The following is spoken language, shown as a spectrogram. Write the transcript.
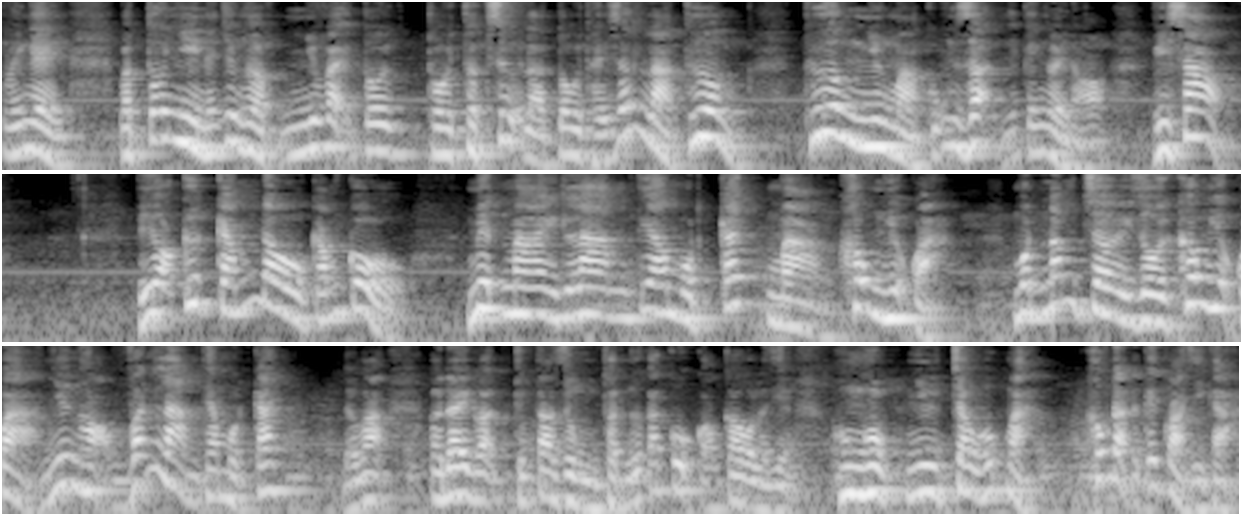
với nghề. Và tôi nhìn đến trường hợp như vậy, tôi tôi thực sự là tôi thấy rất là thương thương nhưng mà cũng giận những cái người đó. Vì sao? Vì họ cứ cắm đầu, cắm cổ, miệt mài, làm theo một cách mà không hiệu quả một năm trời rồi không hiệu quả, nhưng họ vẫn làm theo một cách, đúng không ạ? Ở đây gọi, chúng ta dùng thuật ngữ các cụ có câu là gì hùng hục như trâu húc mà, không đạt được kết quả gì cả.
